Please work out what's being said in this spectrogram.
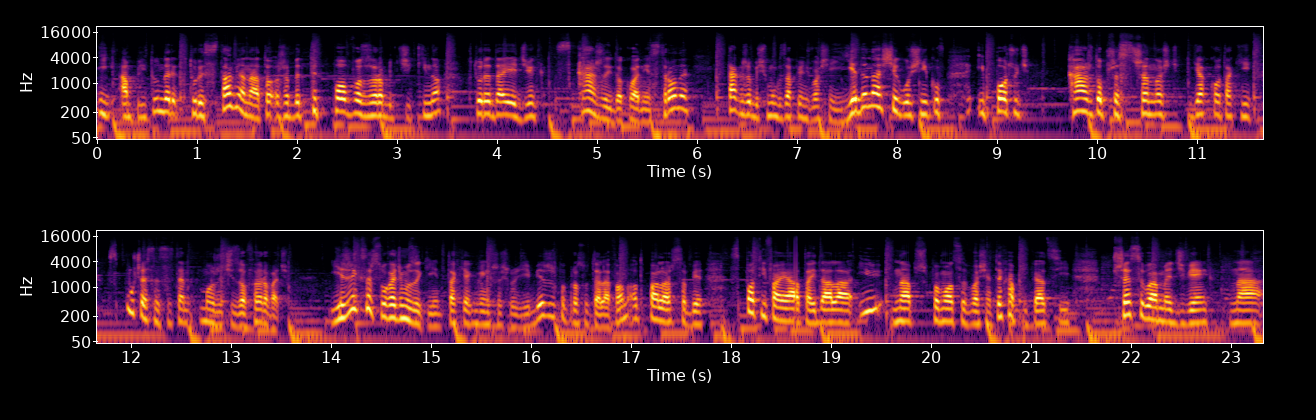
i amplituner, który stawia na to, żeby typowo zrobić Ci kino, które daje dźwięk z każdej dokładnie strony, tak żebyś mógł zapiąć właśnie 11 głośników i poczuć każdą przestrzenność, jako taki współczesny system może Ci zaoferować. Jeżeli chcesz słuchać muzyki, tak jak większość ludzi, bierzesz po prostu telefon, odpalasz sobie Spotify'a, Tidala i na przy pomocy właśnie tych aplikacji przesyłamy dźwięk na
